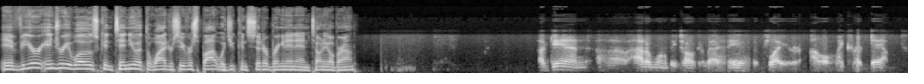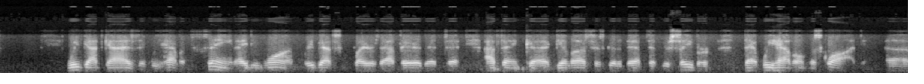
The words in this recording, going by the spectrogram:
If your injury woes continue at the wide receiver spot, would you consider bringing in Antonio Brown? Again, uh, I don't want to be talking about any of the player. I like our depth. We've got guys that we haven't seen, 81. We've got some players out there that uh, I think uh, give us as good a depth at receiver that we have on the squad. Uh,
